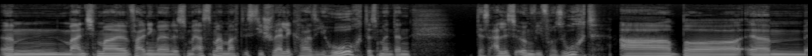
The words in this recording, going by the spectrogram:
Ähm, manchmal, vor allen Dingen, wenn man das zum ersten Mal macht, ist die Schwelle quasi hoch, dass man dann das alles irgendwie versucht. Aber ähm,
